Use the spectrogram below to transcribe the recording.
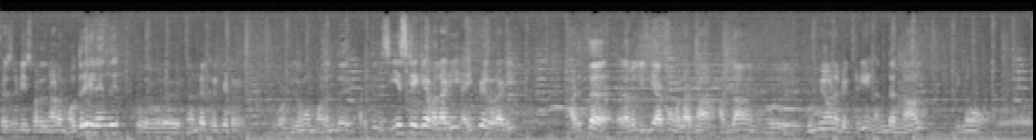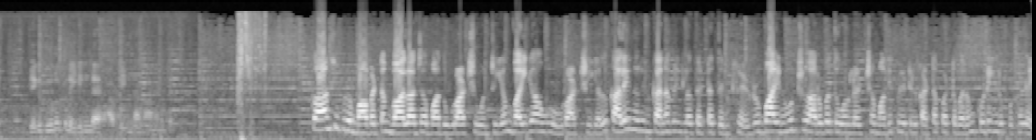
ஃபெசிலிட்டிஸ் வர்றதுனால மதுரையிலேருந்து ஒரு ஒரு நல்ல கிரிக்கெட்டர் மிகவும் வளர்ந்து அடுத்தது சிஎஸ்கேக்கே விளாடி ஐபிஎல் விளாடி அடுத்த லெவல் இந்தியாவுக்கும் விளாடினா அதுதான் ஒரு உண்மையான வெற்றி. அந்த நாள் இன்னும் வெகு தூரத்தில் இல்லை அப்படின்னு தான் நான் நினைக்கிறேன். காஞ்சிபுரம் மாவட்டம் வாலாஜாபாத் ஊராட்சி ஒன்றியம் வையாவூர் ஊராட்சியில் கலைஞரின் கனவு இல்ல திட்டத்தின் கீழ் ரூபாய் நூற்று அறுபத்தி ஒரு லட்சம் மதிப்பீட்டில் கட்டப்பட்டு வரும் குடியிருப்புகளை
